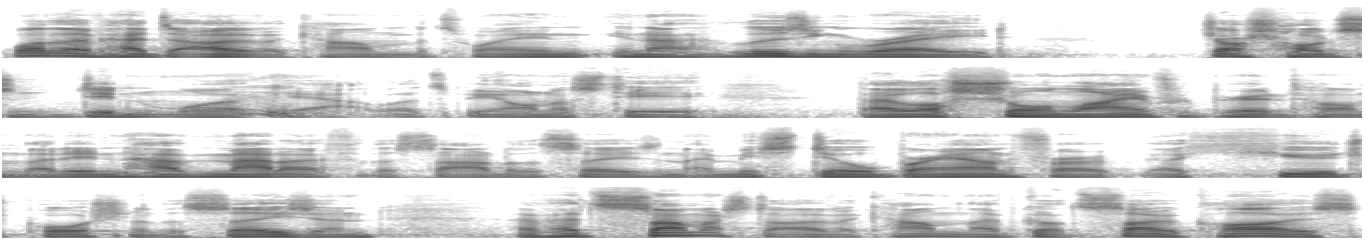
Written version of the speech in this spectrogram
what they've had to overcome between, you know, losing Reed. Josh Hodgson didn't work out, let's be honest here. They lost Shaun Lane for a period of time. They didn't have Matto for the start of the season. They missed Dill Brown for a, a huge portion of the season. They've had so much to overcome. They've got so close,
